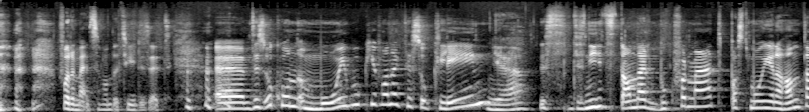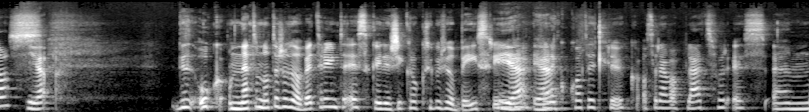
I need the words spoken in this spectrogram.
voor de mensen van de tweede zet. Ehm, het is ook gewoon een mooi boekje, vond ik. Het is zo klein. Ja. Dus het is niet het standaard boekformaat. Past mooi in een handtas. Ja. Dus ook, net omdat er zoveel wetruimte is, kun je er zeker ook superveel bij schrijven. Ja, ja. Vind ik ook altijd leuk, als er daar wat plaats voor is. Ehm,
